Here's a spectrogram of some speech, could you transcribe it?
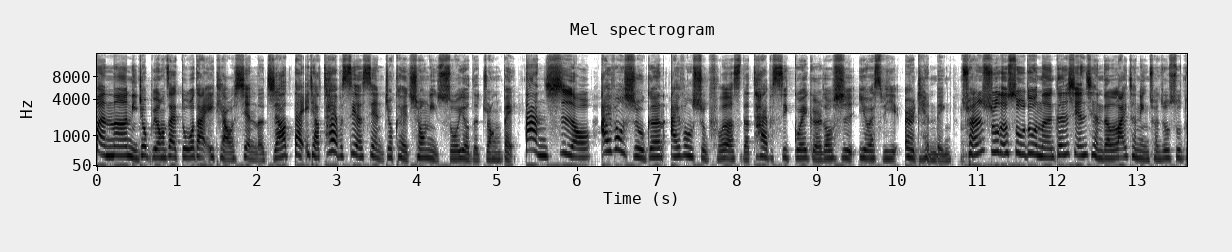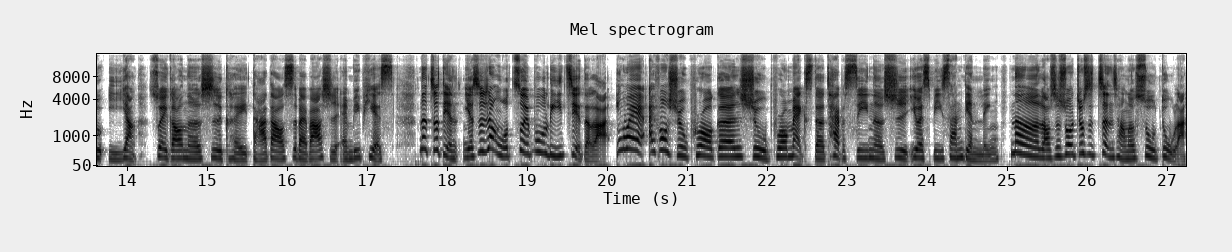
门呢你就不用再多带一条线了，只要带一条 Type C 的线就可以充你所有的装备。但是哦，iPhone 十五跟 iPhone 十五 Plus 的 Type C 规格都是 USB 二点零，传输的速度呢跟先前的 Lightning 传输速度一样，最高呢是可以达到四百八十 Mbps。那这点也是让我最不理解的啦，因为 iPhone 十五 Pro 跟十五 Pro Max 的 Type C 呢是 USB 三点零，那老实说就是正常的速度啦。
